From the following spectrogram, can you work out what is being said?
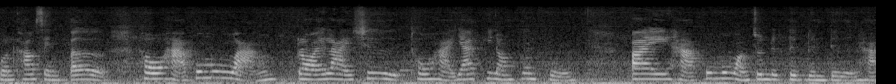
คนเข้าเซ็นเตอร์ โทรหาผู้มุ่งหวังร้อยรายชื่อ โทรหาญาติพี่น้องเพื่อนฝูงไปหาผู้มุ่งหวังจนดึกดึกดื่นดื่นๆค่ะ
